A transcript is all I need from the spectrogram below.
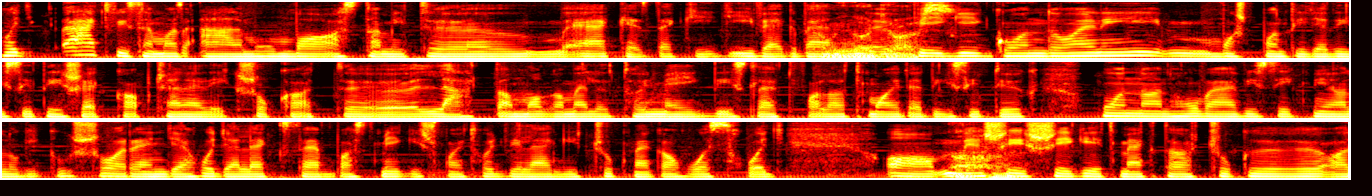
hogy átviszem az álmomba azt, amit elkezdek így években végig gondolni. Most pont így a díszítések kapcsán elég sokat láttam magam előtt, hogy melyik díszletfalat majd a díszítők honnan, hová viszik, mi a logikus sorrendje, hogy a legszebb, azt mégis majd hogy világítsuk meg ahhoz, hogy a mesészségét megtartsuk a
